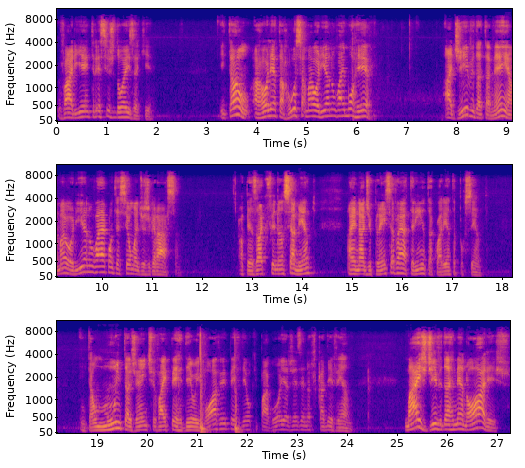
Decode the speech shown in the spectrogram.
varia entre esses dois aqui. Então, a roleta russa, a maioria não vai morrer. A dívida também, a maioria não vai acontecer uma desgraça. Apesar que o financiamento a inadimplência vai a 30%, 40%. Então, muita gente vai perder o imóvel e perder o que pagou e às vezes ainda ficar devendo. Mais dívidas menores,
